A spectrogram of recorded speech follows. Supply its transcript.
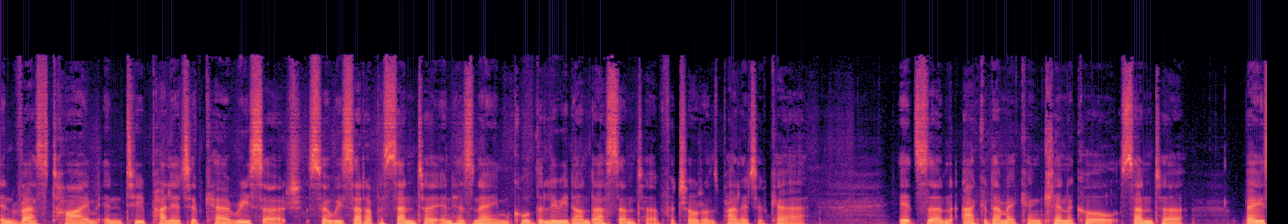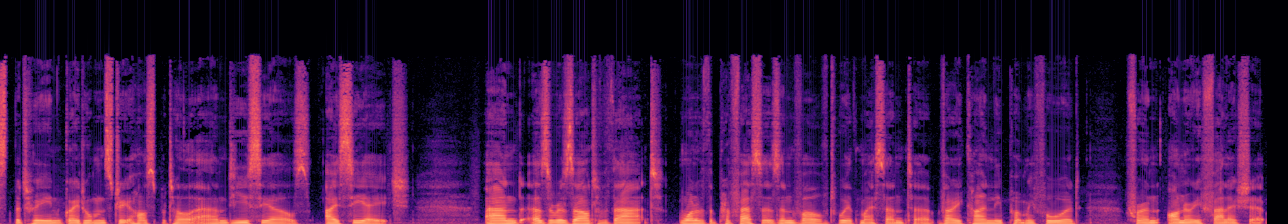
invest time into palliative care research. So we set up a centre in his name called the Louis Dundas Centre for Children's Palliative Care. It's an academic and clinical centre based between Great Ormond Street Hospital and UCL's ICH. And as a result of that, one of the professors involved with my centre very kindly put me forward for an honorary fellowship,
